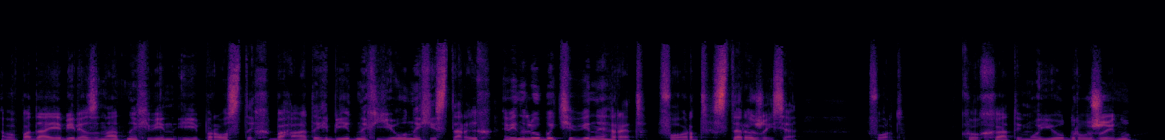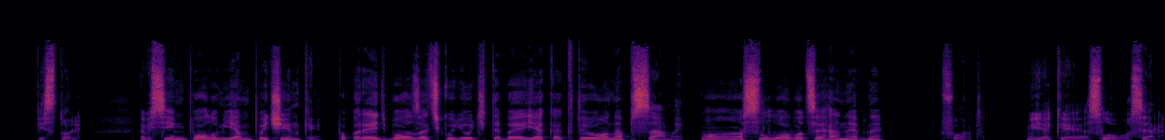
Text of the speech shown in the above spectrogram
Впадає біля знатних він і простих, багатих, бідних, юних і старих. Він любить вінегрет. Форд, стережися. Форд. Кохати мою дружину? Пістоль. Всім полум'ям печінки. Попередь, бо зацькують тебе, як актеона псами. О, слово це ганебне. Форд. Яке слово, сер?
